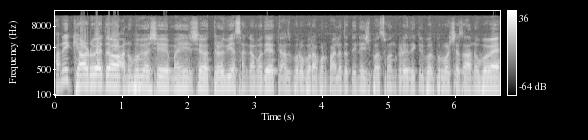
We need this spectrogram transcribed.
अनेक खेळाडू आहेत अनुभवी असे महेश दळवी या संघामध्ये. त्याचबरोबर आपण पाहिलं तर दिनेश बसवंतकडे देखील भरपूर वर्षाचा अनुभव आहे.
